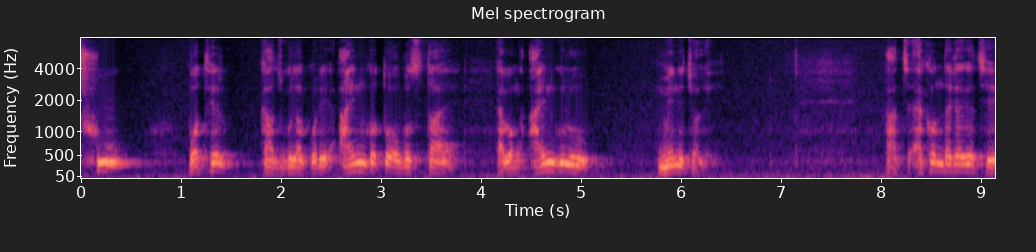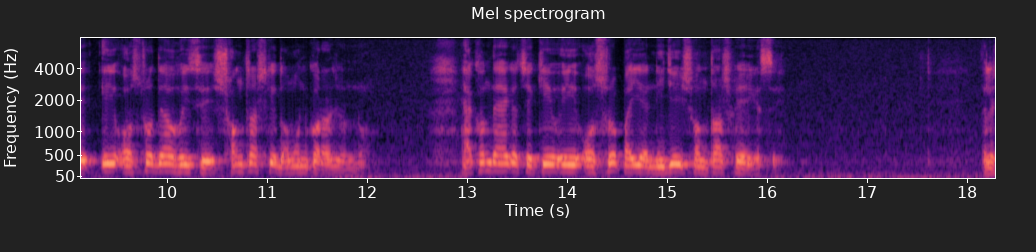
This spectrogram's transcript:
সুপথের কাজগুলো করে আইনগত অবস্থায় এবং আইনগুলো মেনে চলে। আচ্ছা এখন দেখা গেছে এই অস্ত্র দেওয়া হয়েছে সন্ত্রাসকে দমন করার জন্য। এখন দেখা গেছে কেউ এই অস্ত্র পাইয়া নিজেই সন্ত্রাস হয়ে গেছে। তাহলে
